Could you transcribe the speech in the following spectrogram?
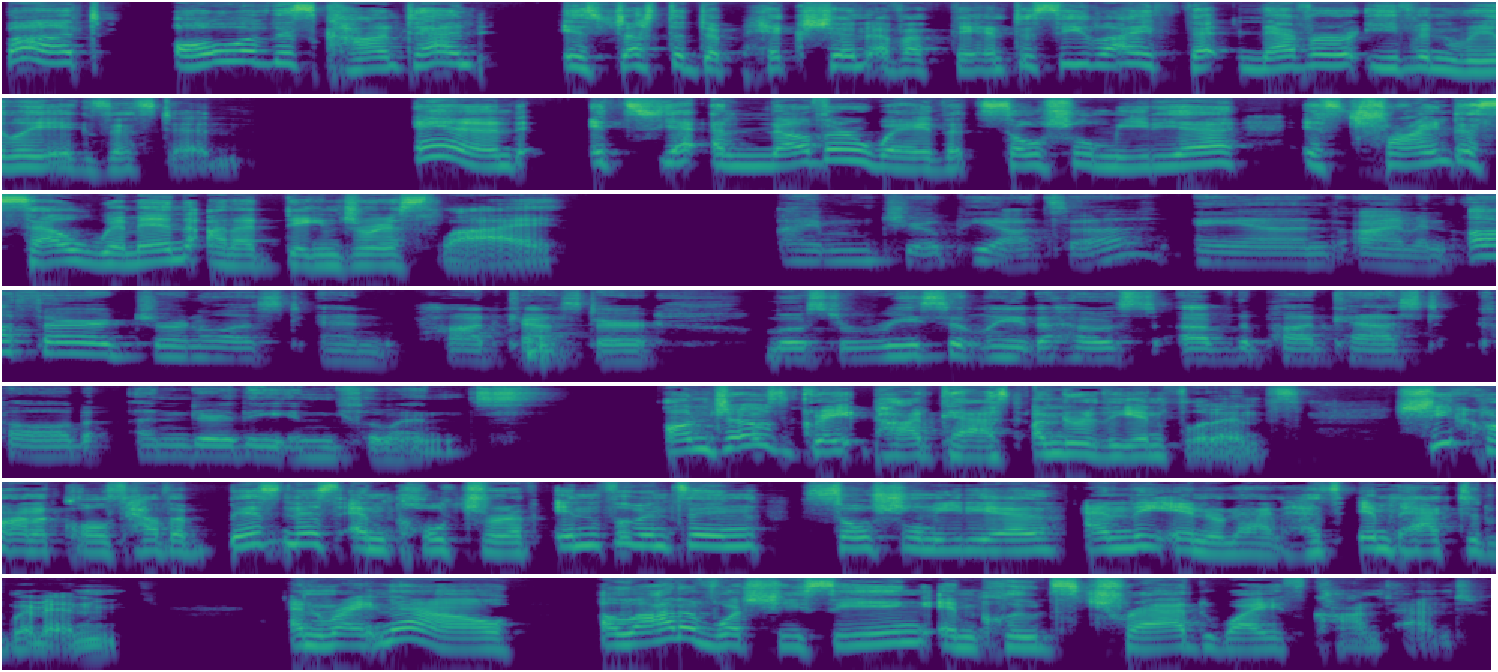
But all of this content is just a depiction of a fantasy life that never even really existed. And it's yet another way that social media is trying to sell women on a dangerous lie. I'm Jo Piazza, and I'm an author, journalist, and podcaster. Most recently, the host of the podcast called Under the Influence. On Jo's great podcast, Under the Influence, she chronicles how the business and culture of influencing, social media, and the internet has impacted women. And right now, a lot of what she's seeing includes trad wife content.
